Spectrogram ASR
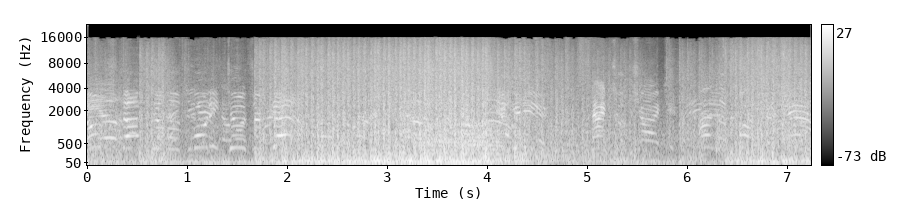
Don't stop till those 42s are down. Engineer, satchel charges on the bunker now.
